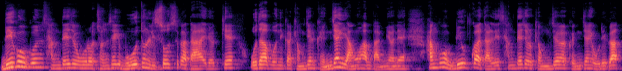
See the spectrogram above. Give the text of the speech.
미국은 상대적으로 전 세계 모든 리소스가 다 이렇게 오다 보니까 경제는 굉장히 양호한 반면에 한국은 미국과 달리 상대적으로 경제가 굉장히 우리가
